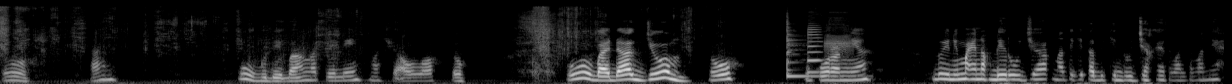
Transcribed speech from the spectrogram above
Tuh, kan. Uh, gede banget ini. Masya Allah. Tuh. Uh, badak jum. Tuh, ukurannya. Duh, ini mah enak dirujak. Nanti kita bikin rujak ya teman-teman ya.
